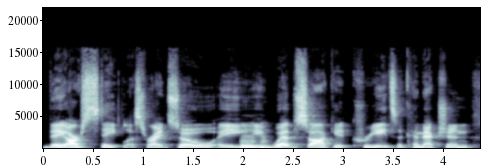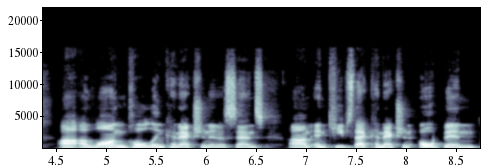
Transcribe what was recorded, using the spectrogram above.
they are stateless, right? So a, mm-hmm. a WebSocket creates a connection, uh, a long polling connection in a sense, um, and keeps that connection open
